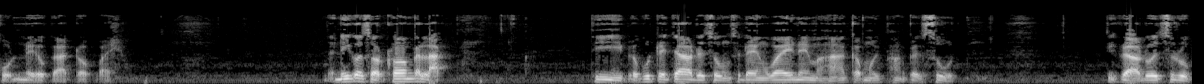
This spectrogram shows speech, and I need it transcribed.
ผลในโอกาสต่อไป อันนี้ก็สอดคล้องกับหลัก ที่พระพุทธเจ้าได้ทรงแสดงไว้ในมหากรรมพังกสูตร ที่กล่าวโดยสรุป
